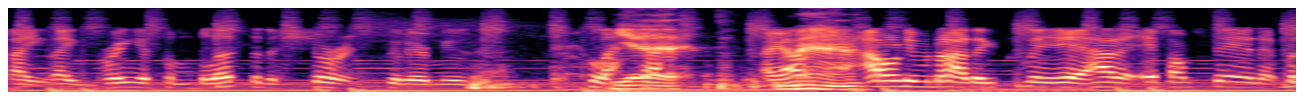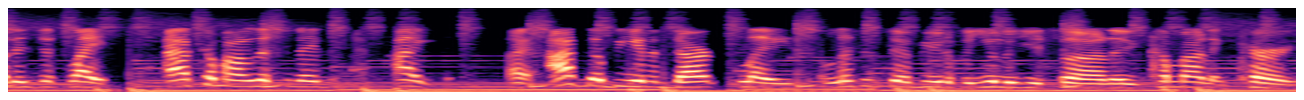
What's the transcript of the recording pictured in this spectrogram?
like like bringing some blessed assurance to their music. like, yeah, I, man. I, I, don't even know how to explain yeah, how to, if I'm saying that, but it's just like I come out and listen to I I, I could be in a dark place, listen to a beautiful eulogy song, and come out and curse.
